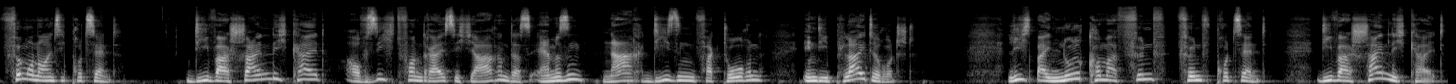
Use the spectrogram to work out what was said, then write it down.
95 Prozent. Die Wahrscheinlichkeit auf Sicht von 30 Jahren, dass Amazon nach diesen Faktoren in die Pleite rutscht, liegt bei 0,55 Prozent. Die Wahrscheinlichkeit,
